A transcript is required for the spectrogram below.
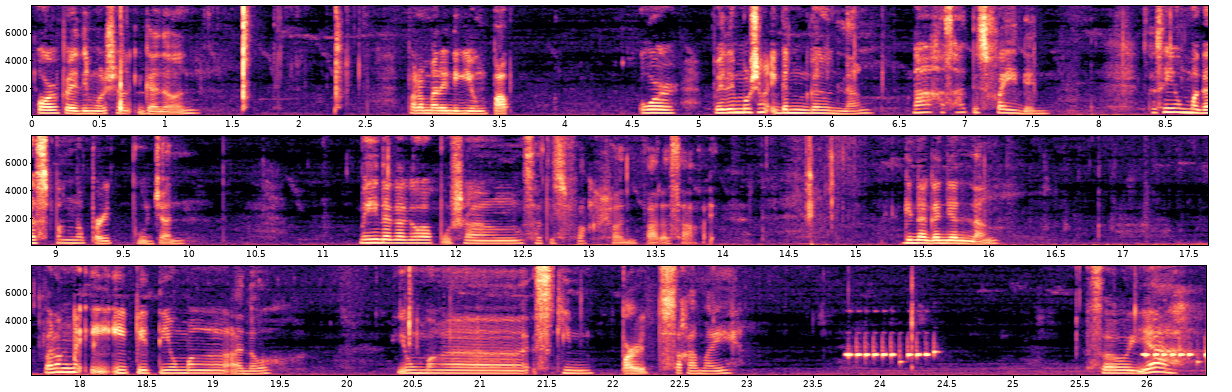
Or pwede mo siyang iganon. Para marinig yung pop. Or pwede mo siyang iganon-ganon lang. Nakaka-satisfy din. Kasi yung magaspang na part po dyan, may nagagawa po siyang satisfaction para sa akin. Ginaganyan lang. Parang naiipit yung mga ano, yung mga skin parts sa kamay. So, yeah.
